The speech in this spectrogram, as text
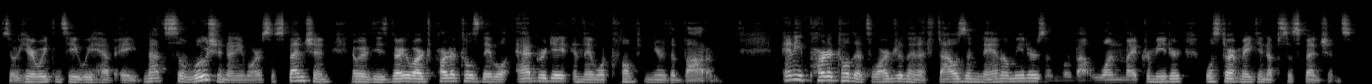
So here we can see we have a, not solution anymore, suspension, and we have these very large particles, they will aggregate and they will clump near the bottom. Any particle that's larger than a thousand nanometers, or about one micrometer, will start making up suspensions.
